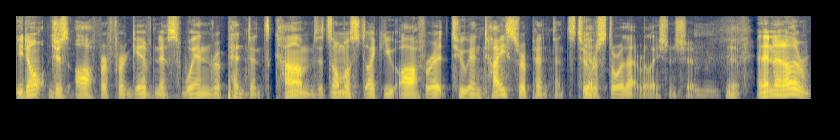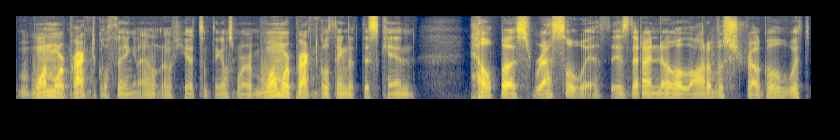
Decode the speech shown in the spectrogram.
you don't just offer forgiveness when repentance comes. It's almost like you offer it to entice repentance to Yep. restore that relationship. Mm-hmm. Yep. And then another one more practical thing, and I don't know if you had something else more. One more practical thing that this can help us wrestle with is that I know a lot of us struggle with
